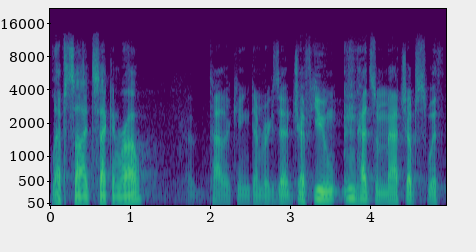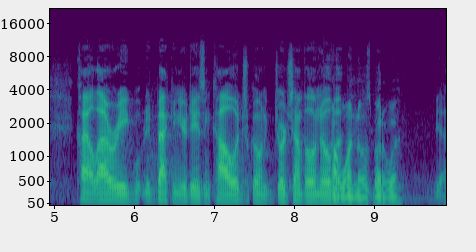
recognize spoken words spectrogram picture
Left side, second row. Tyler King, Denver Gazette. Jeff, you had some matchups with Kyle Lowry back in your days in college, going to Georgetown Villanova. I won those, by the way. Yeah.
